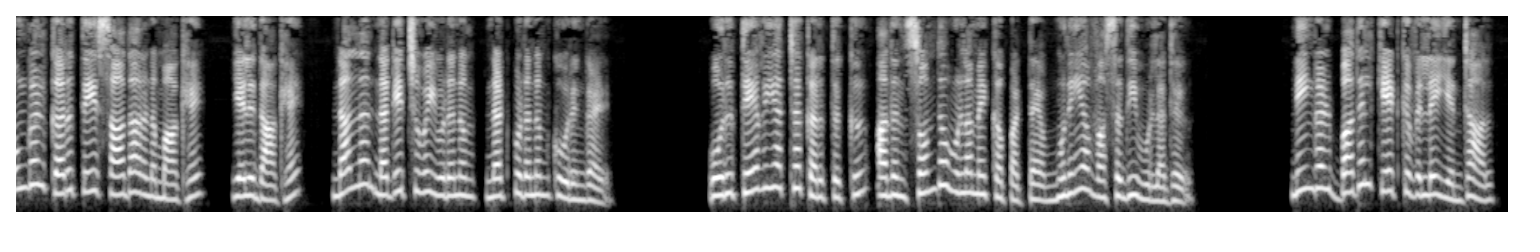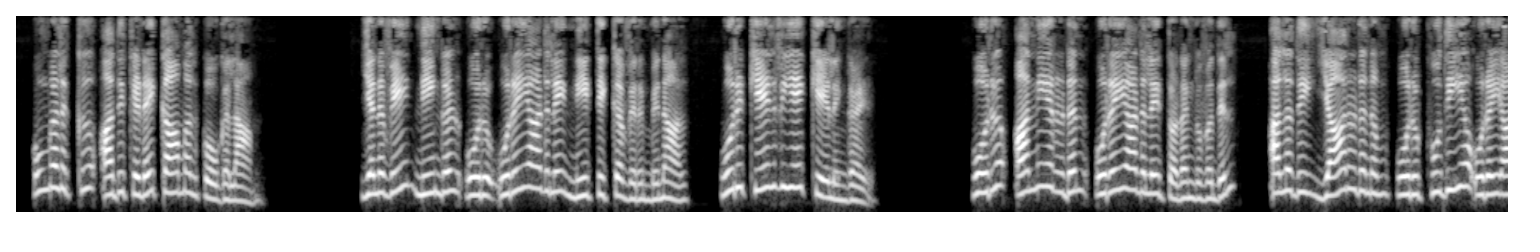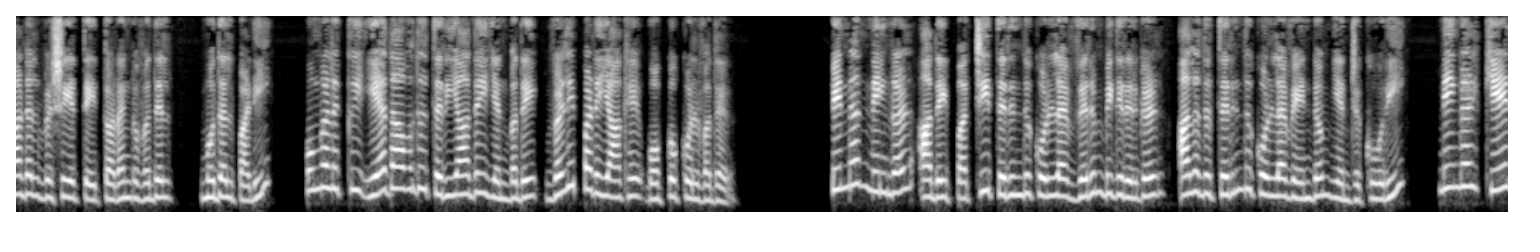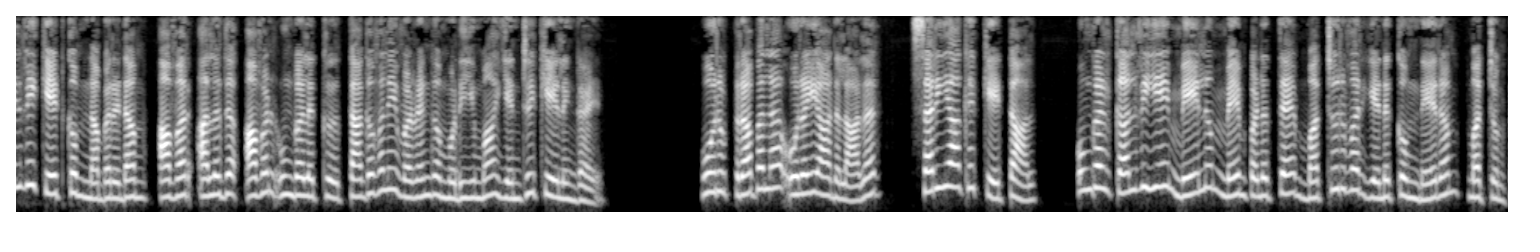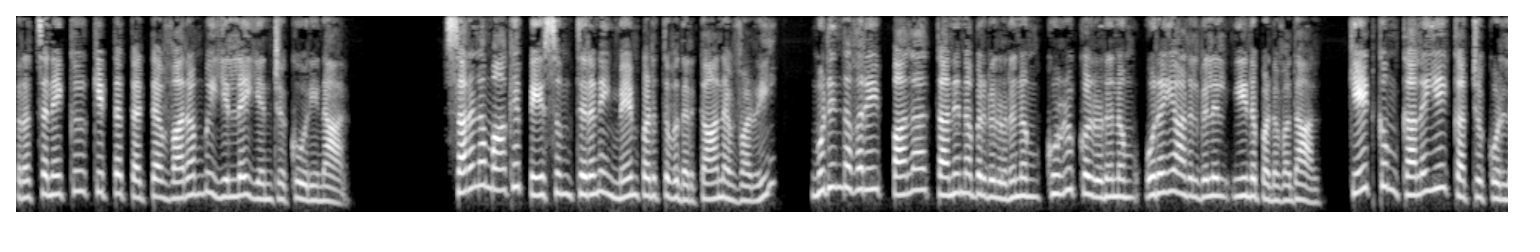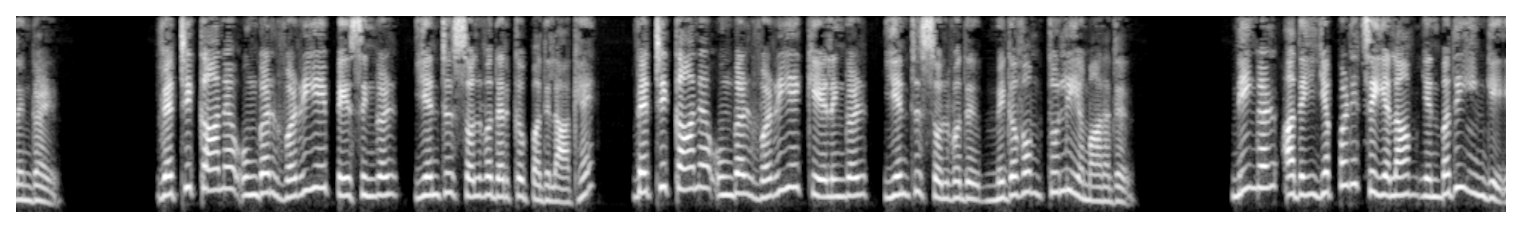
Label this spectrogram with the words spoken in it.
உங்கள் கருத்தை சாதாரணமாக எளிதாக நல்ல நகைச்சுவையுடனும் நட்புடனும் கூறுங்கள். ஒரு தேவையற்ற கருத்துக்கு அதன் சொந்த உள்ளமைக்கப்பட்ட முனைய வசதி உள்ளது. நீங்கள் பதில் கேட்கவில்லை என்றால் உங்களுக்கு அது கிடைக்காமல் போகலாம். எனவே நீங்கள் ஒரு உரையாடலை நீட்டிக்க விரும்பினால் ஒரு கேள்வியை கேளுங்கள். ஒரு அந்நியருடன் உரையாடலை தொடங்குவதில் அல்லது யாருடனும் ஒரு புதிய உரையாடல் விஷயத்தை தொடங்குவதில் முதல் படி உங்களுக்கு ஏதாவது தெரியாது என்பதை வெளிப்படையாக ஒப்புக்கொள்வது. பின்னர் நீங்கள் அதை பற்றி தெரிந்து கொள்ள விரும்புகிறீர்கள் அல்லது தெரிந்து கொள்ள வேண்டும் என்று கூறி நீங்கள் கேள்வி கேட்கும் நபரிடம் அவர் அல்லது அவள் உங்களுக்கு தகவலை வழங்க முடியுமா என்று கேளுங்கள். ஒரு பிரபல உரையாடலாளர் சரியாக கேட்டால் உங்கள் கல்வியை மேலும் மேம்படுத்த மற்றொருவர் எடுக்கும் நேரம் மற்றும் பிரச்சனைக்கு கிட்டத்தட்ட வரம்பு இல்லை என்று கூறினார். சரளமாக பேசும் திறனை மேம்படுத்துவதற்கான வழி முடிந்தவரை பல தனிநபர்களுடனும் குழுக்களுடனும் உரையாடல்களில் ஈடுபடுவதால் கேட்கும் கலையை கற்றுக்கொள்ளுங்கள். வெற்றிக்கான உங்கள் வழியை பேசுங்கள் என்று சொல்வதற்கு பதிலாக வெற்றிக்கான உங்கள் வழியை கேளுங்கள் என்று சொல்வது மிகவும் துல்லியமானது. நீங்கள் அதை எப்படி செய்யலாம் என்பது இங்கே.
